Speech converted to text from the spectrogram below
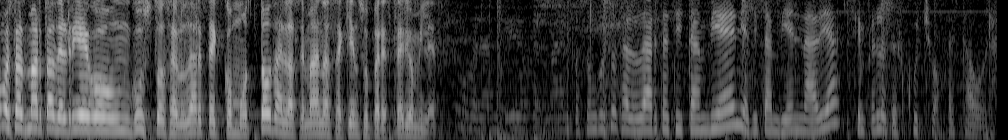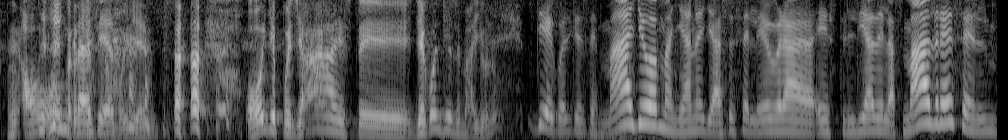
¿Cómo estás, Marta del Riego? Un gusto saludarte como todas las semanas aquí en Super Estéreo Milet. Pues un gusto saludarte a ti también y a ti también, Nadia. Siempre los escucho a esta hora. Oh, perfecto, Gracias. Muy bien. Oye, pues ya este llegó el 10 de mayo, ¿no? Llegó el 10 de mayo, mañana ya se celebra este, el Día de las Madres, en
